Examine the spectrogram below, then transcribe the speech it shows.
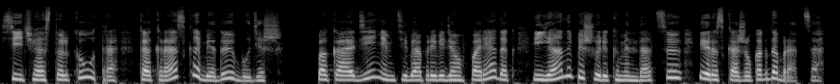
«Сейчас только утро, как раз к обеду и будешь. Пока оденем, тебя приведем в порядок, я напишу рекомендацию и расскажу, как добраться».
